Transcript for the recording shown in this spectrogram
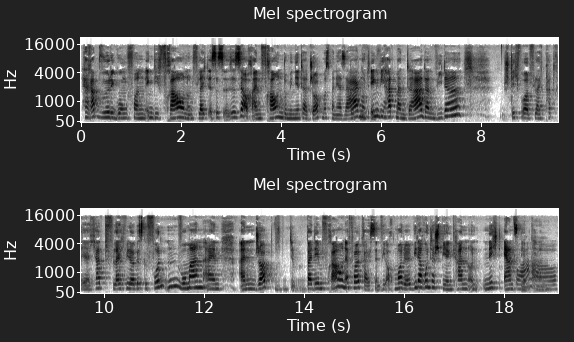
Herabwürdigung von irgendwie Frauen und vielleicht ist es, es ist ja auch ein frauendominierter Job, muss man ja sagen. Definitiv. Und irgendwie hat man da dann wieder Stichwort vielleicht Patriarchat, vielleicht wieder was gefunden, wo man ein, einen Job, bei dem Frauen erfolgreich sind, wie auch Model, wieder runterspielen kann und nicht ernst wow. nehmen kann.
